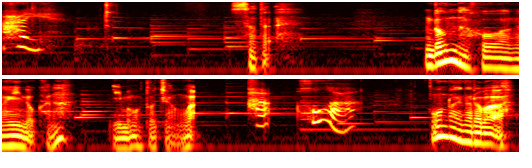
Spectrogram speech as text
はい。さてどんな法話がいいのかな？妹ちゃんは。は、ほわ本来ならば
